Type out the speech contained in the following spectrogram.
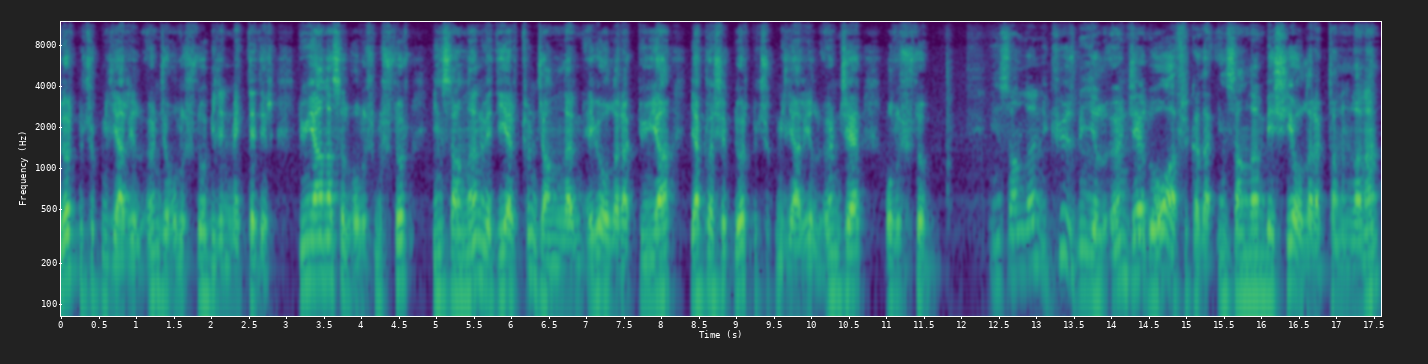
4,5 milyar yıl önce oluştuğu bilinmektedir. Dünya nasıl oluşmuştur? İnsanlığın ve diğer tüm canlıların evi olarak dünya yaklaşık 4,5 milyar yıl önce oluştu. İnsanlığın 200 bin yıl önce Doğu Afrika'da insanlığın beşiği olarak tanımlanan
